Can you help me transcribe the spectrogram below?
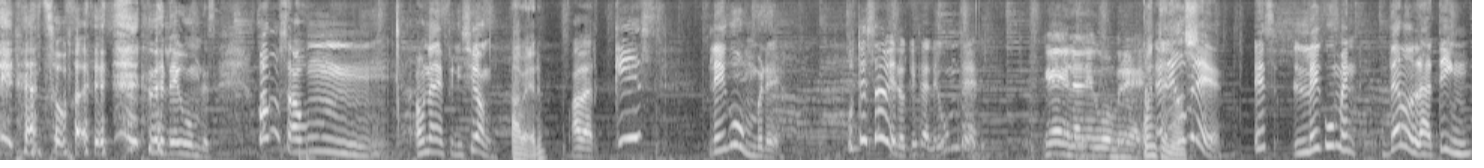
la sopa de, de legumbres. Vamos a, un, a una definición. A ver. A ver, ¿qué es legumbre? ¿Usted sabe lo que es la legumbre? ¿Qué es la legumbre? La Cuéntenos. legumbre es legumen del latín,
